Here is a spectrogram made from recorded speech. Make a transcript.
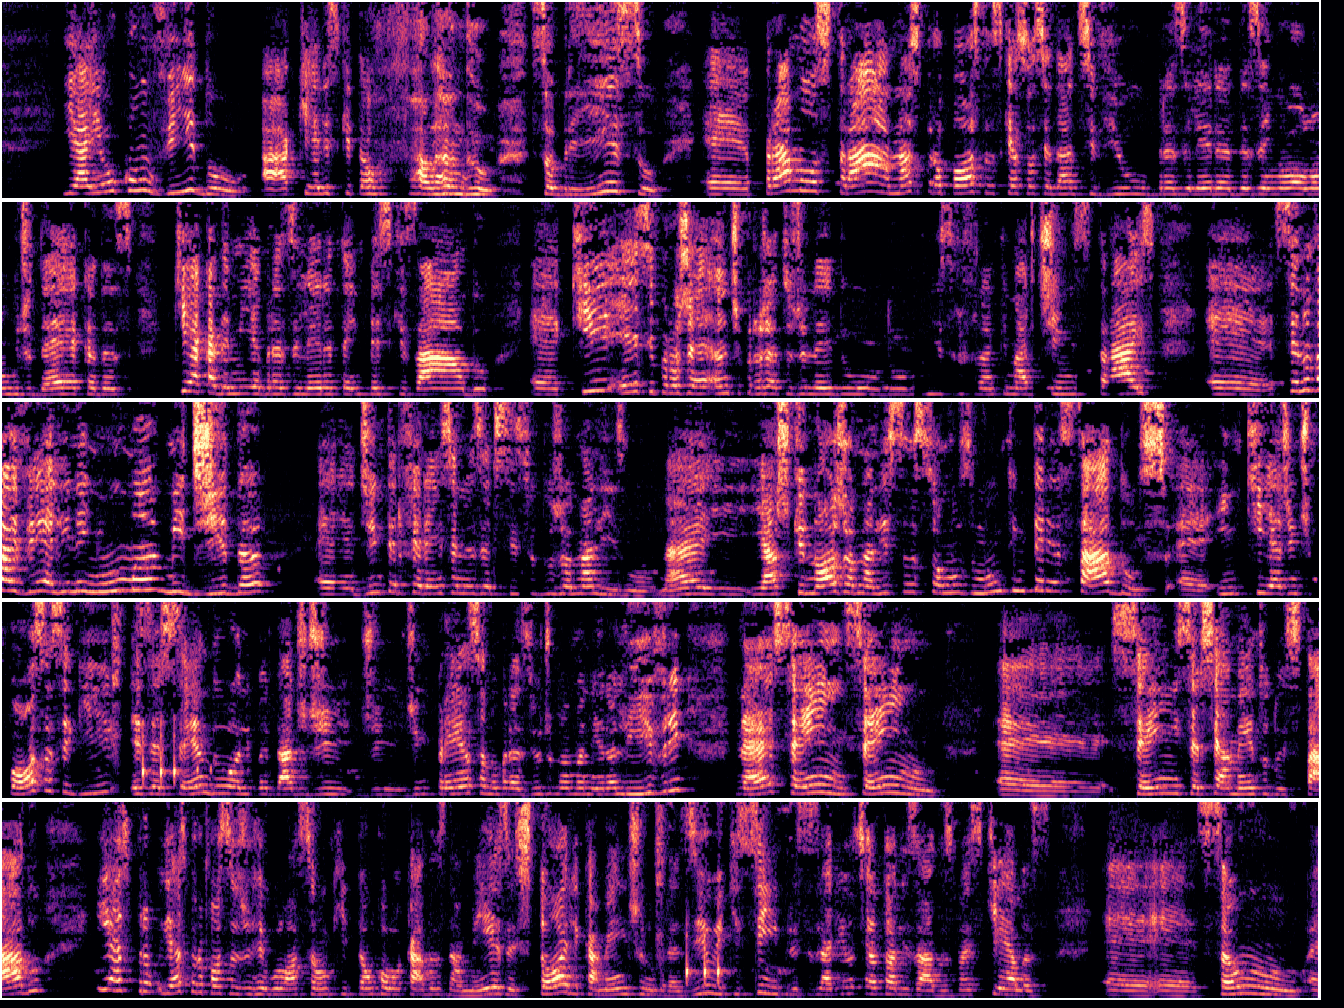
E aí eu convido aqueles que estão falando sobre isso é, para mostrar nas propostas que a sociedade civil brasileira desenhou ao longo de décadas, que a academia brasileira tem pesquisado, é, que esse anteprojeto de lei do, do ministro Frank Martins traz. É, você não vai ver ali nenhuma medida é, de interferência no exercício do jornalismo, né? E, e, acho que nós jornalistas somos muito interessados é, em que a gente possa seguir exercendo a liberdade de, de, de, imprensa no Brasil de uma maneira livre, né? Sem, sem, é, sem cerceamento do Estado. E as, e as propostas de regulação que estão colocadas na mesa historicamente no Brasil e que sim precisariam ser atualizadas, mas que elas é, é, são é,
